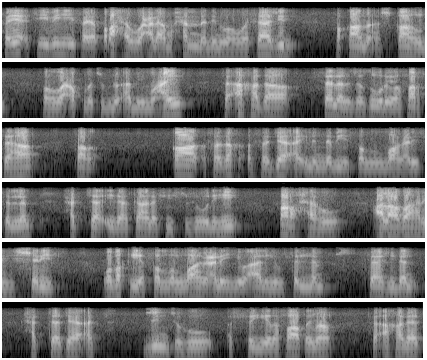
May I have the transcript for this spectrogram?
فيأتي به فيطرحه على محمد وهو ساجد فقام أشقاهم وهو عقبة بن أبي معيط فأخذ سل الجزور وفرثها فجاء إلى النبي صلى الله عليه وسلم حتى إذا كان في سجوده طرحه على ظهره الشريف وبقي صلى الله عليه وآله وسلم ساجدا حتى جاءت بنته السيدة فاطمة فأخذت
